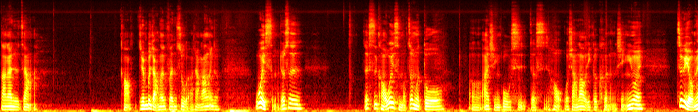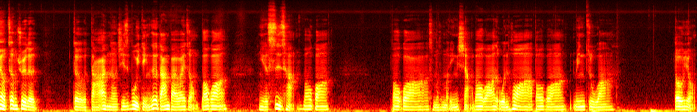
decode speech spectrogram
大概就是这样了。好，先不讲那个分数了，讲刚刚那个为什么，就是在思考为什么这么多呃爱情故事的时候，我想到了一个可能性，因为这个有没有正确的的答案呢？其实不一定，这个答案百百种，包括你的市场，包括包括什么什么影响，包括文化啊，包括民族啊，都有。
